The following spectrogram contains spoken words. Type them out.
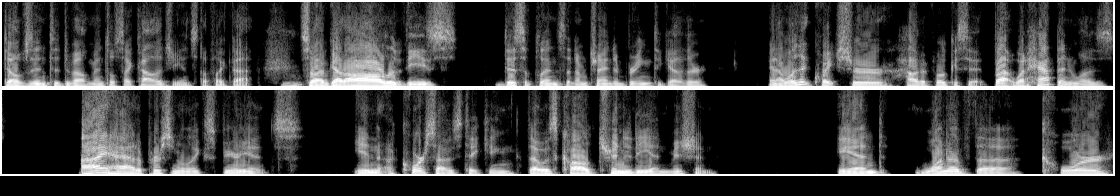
delves into developmental psychology and stuff like that mm-hmm. so i've got all of these disciplines that i'm trying to bring together and I wasn't quite sure how to focus it. But what happened was I had a personal experience in a course I was taking that was called Trinity and Mission. And one of the core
